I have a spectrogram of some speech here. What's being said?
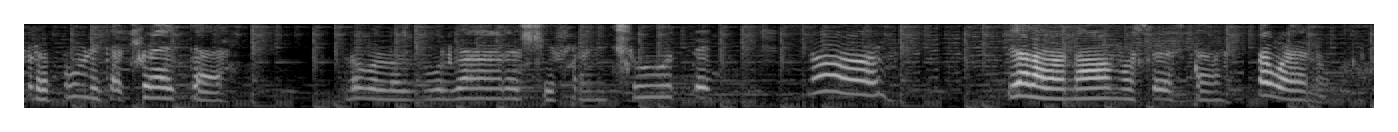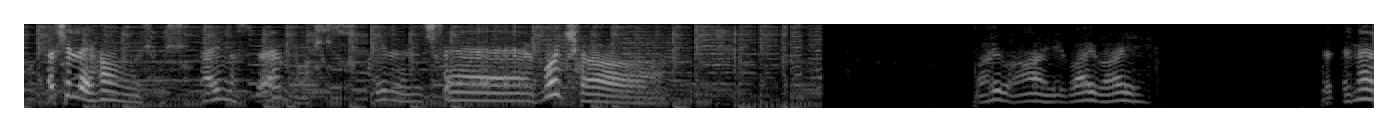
República Checa. Luego los bulgares y franchute. No, ya la ganamos esta. Está bueno. Así dejamos. Ahí nos vemos. Cuídense mucho. Bye, bye, bye, bye. Detener.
